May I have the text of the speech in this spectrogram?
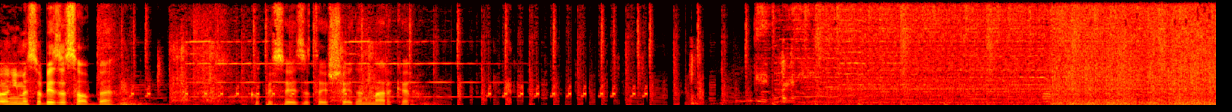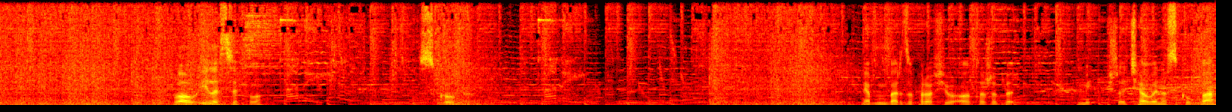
Uzupełnimy sobie zasoby. Kupię sobie za to jeszcze jeden marker. Wow, ile syfu. Skup. Ja bym bardzo prosił o to, żeby mi przeciały na skupa.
